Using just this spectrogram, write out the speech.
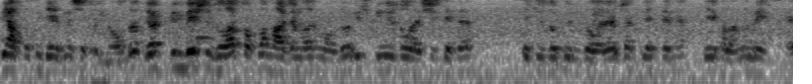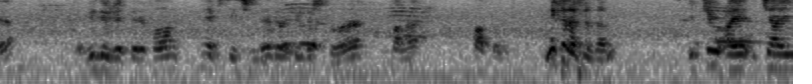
Bir haftası gezme şeklinde oldu. 4500 dolar toplam harcamalarım oldu. 3100 doları şirkete, 800-900 doları uçak biletlerine, geri kalanı da Meksika'ya. Vize ücretleri falan hepsi içinde 4500 dolara bana patladı. Ne kadar kazandın? 2 ay, iki ay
